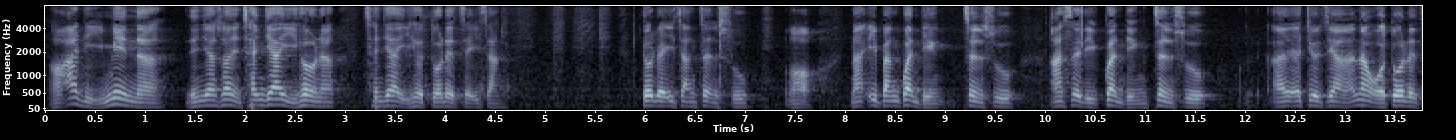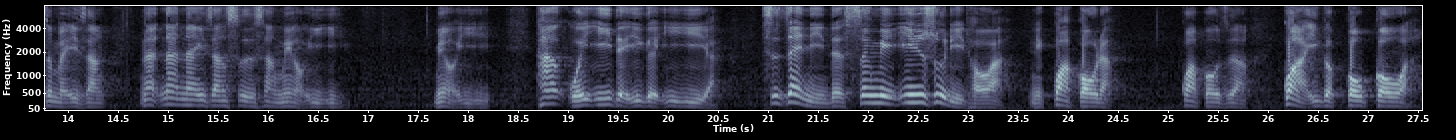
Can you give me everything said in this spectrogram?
啊，啊里面呢，人家说你参加以后呢，参加以后多了这一张，多了一张证书哦，那一般灌顶证书。阿舍里灌顶证书，啊，就这样。那我多了这么一张，那那那一张事实上没有意义，没有意义。它唯一的一个意义啊，是在你的生命因素里头啊，你挂钩了，挂钩子啊，挂一个钩钩啊，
